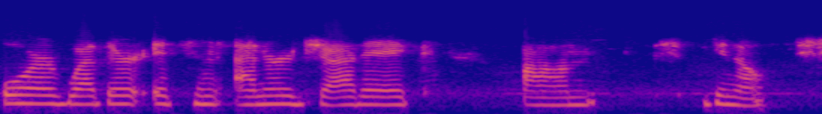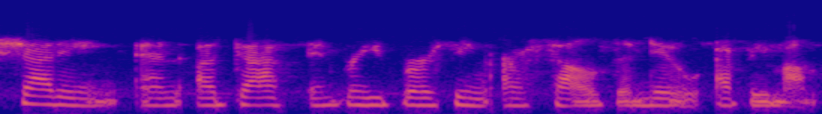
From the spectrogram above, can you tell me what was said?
or whether it's an energetic, um, you know, shedding and a death and rebirthing ourselves anew every month.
